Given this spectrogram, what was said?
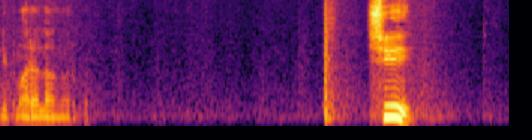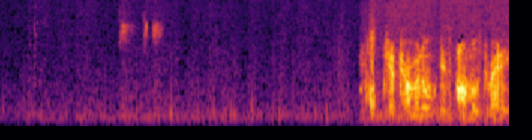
नीट मारायला अंगावर शी Chip terminal is almost ready.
